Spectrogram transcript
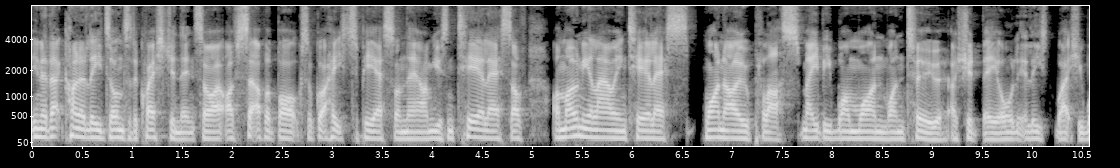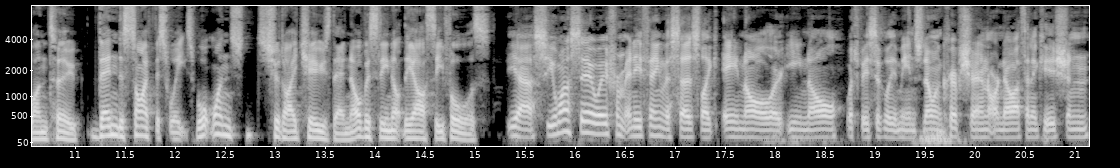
you know that kind of leads on to the question then. So I, have set up a box i've got https on there i'm using tls I've, i'm only allowing tls 1.0 plus maybe 1.1 1.2 i should be or at least well, actually 1.2 then the cipher suites what ones should i choose then? Obviously not the rc4s Yeah, so you want to stay away from anything that says like a null or e null, which basically means no encryption or no authentication.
